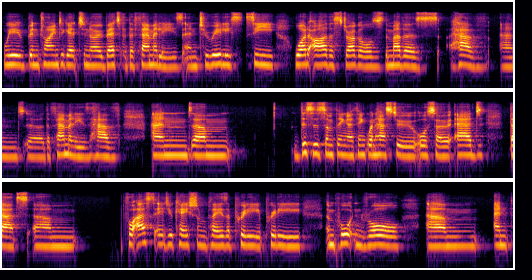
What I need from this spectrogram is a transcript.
we've been trying to get to know better the families and to really see what are the struggles the mothers have and uh, the families have. And um, this is something I think one has to also add that um, for us, education plays a pretty, pretty important role. Um, and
